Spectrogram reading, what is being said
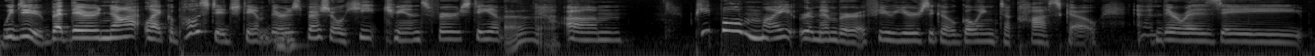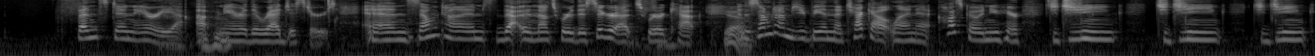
We do, but they're not like a postage stamp. They're mm. a special heat transfer stamp. Oh. Um, people might remember a few years ago going to Costco, and there was a fenced in area up mm-hmm. near the registers and sometimes that and that's where the cigarettes were kept yeah. and sometimes you'd be in the checkout line at costco and you hear jink jink jink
